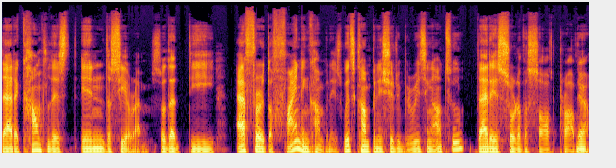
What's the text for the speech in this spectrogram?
that account list in the CRM so that the effort of finding companies, which companies should we be reaching out to, that is sort of a solved problem. Yeah.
